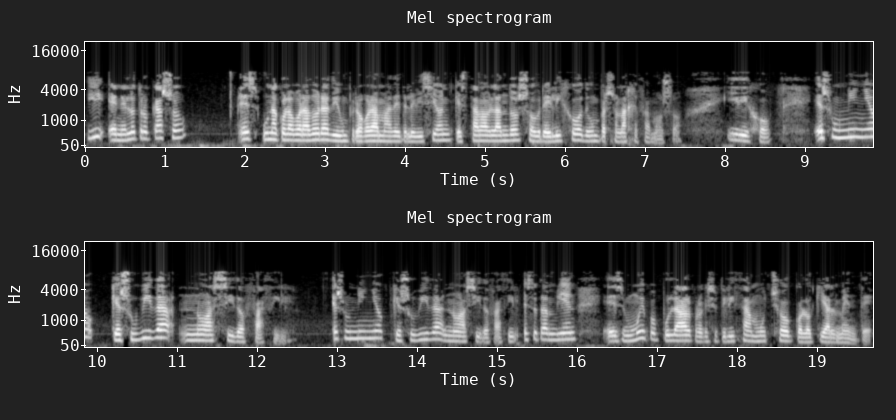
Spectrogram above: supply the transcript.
Y en el otro caso, es una colaboradora de un programa de televisión que estaba hablando sobre el hijo de un personaje famoso. Y dijo, es un niño que su vida no ha sido fácil. Es un niño que su vida no ha sido fácil. Esto también es muy popular porque se utiliza mucho coloquialmente.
